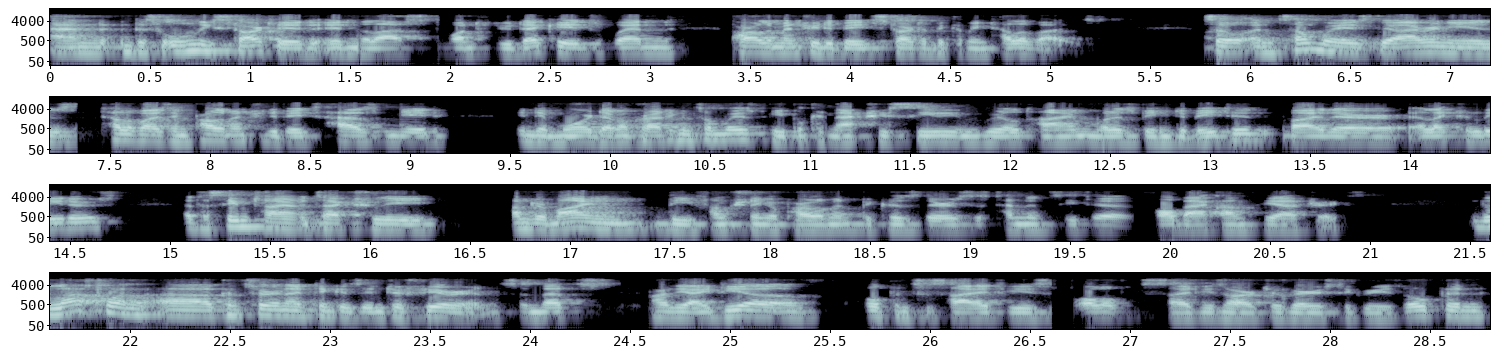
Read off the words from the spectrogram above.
And this only started in the last one to two decades when parliamentary debates started becoming televised. So, in some ways, the irony is televising parliamentary debates has made India more democratic in some ways. People can actually see in real time what is being debated by their elected leaders. At the same time, it's actually undermine the functioning of Parliament because there's this tendency to fall back on theatrics. The last one uh, concern, I think, is interference. And that's part of the idea of open societies. All open societies are to various degrees open.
